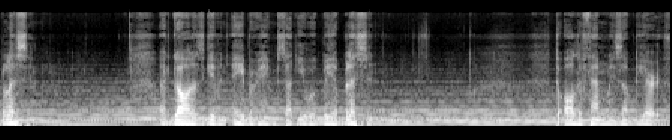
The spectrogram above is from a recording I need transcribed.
blessing that God has given Abraham so that you will be a blessing to all the families of the earth.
